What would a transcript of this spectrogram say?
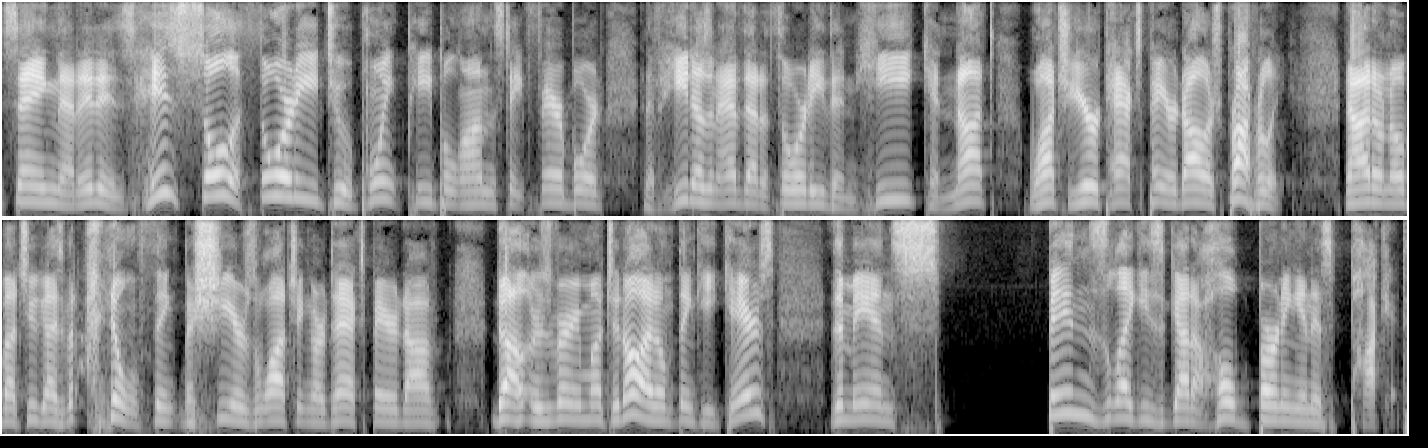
saying that it is his sole authority to appoint people on the state fair board. And if he doesn't have that authority, then he cannot watch your taxpayer dollars properly. Now, I don't know about you guys, but I don't think Beshear's watching our taxpayer do- dollars very much at all. I don't think he cares. The man spins like he's got a hole burning in his pocket.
